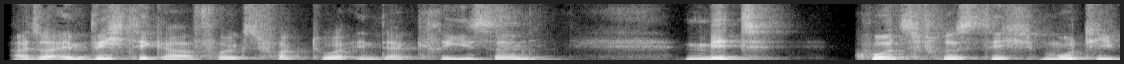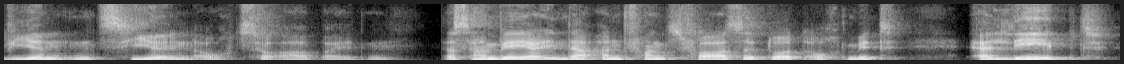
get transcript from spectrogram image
Also ein wichtiger Erfolgsfaktor in der Krise mit kurzfristig motivierenden Zielen auch zu arbeiten. Das haben wir ja in der Anfangsphase dort auch mit erlebt.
